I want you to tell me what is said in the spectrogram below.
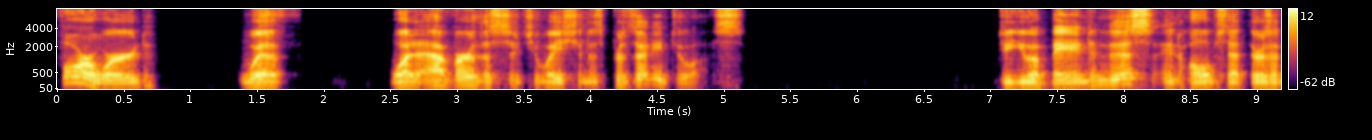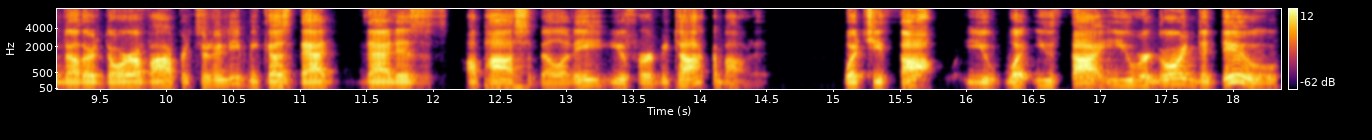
forward with whatever the situation is presenting to us. Do you abandon this in hopes that there's another door of opportunity? Because that that is a possibility. You've heard me talk about it. What you thought you what you thought you were going to do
